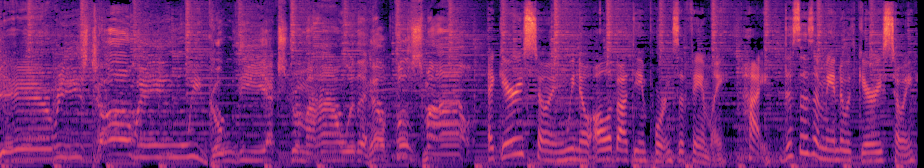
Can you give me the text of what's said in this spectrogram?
Gary's Towing, we go the extra mile with a helpful smile. At Gary's Towing, we know all about the importance of family. Hi, this is Amanda with Gary's Towing,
